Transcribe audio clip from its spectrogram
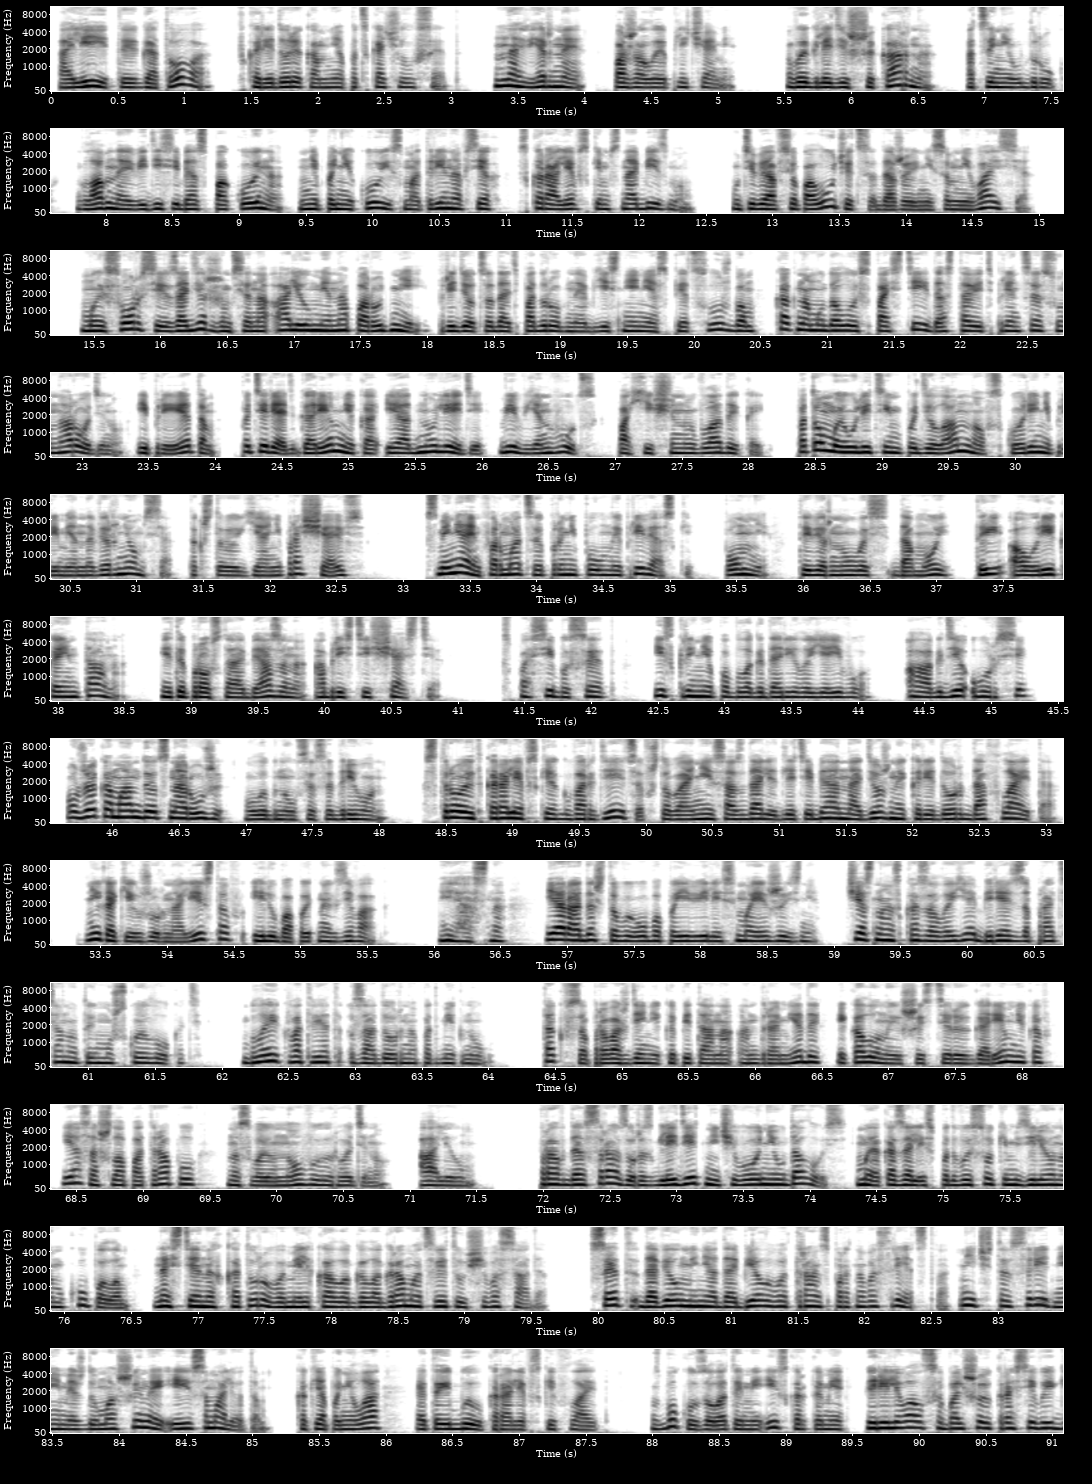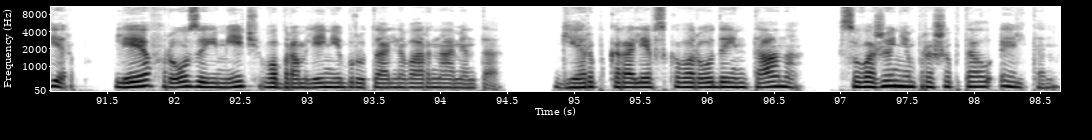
«Али, ты готова?» В коридоре ко мне подскочил Сет. «Наверное», — пожалуя плечами. «Выглядишь шикарно», — оценил друг. «Главное, веди себя спокойно, не паникуй и смотри на всех с королевским снобизмом. У тебя все получится, даже не сомневайся. Мы с Орси задержимся на Алиуме на пару дней. Придется дать подробные объяснения спецслужбам, как нам удалось спасти и доставить принцессу на родину, и при этом потерять гаремника и одну леди, Вивьен Вудс, похищенную владыкой. Потом мы улетим по делам, но вскоре непременно вернемся, так что я не прощаюсь. С меня информация про неполные привязки. Помни, ты вернулась домой, ты Аурика Интана, и ты просто обязана обрести счастье. Спасибо, Сет. Искренне поблагодарила я его. «А где Орси?» «Уже командует снаружи», — улыбнулся Садрион. «Строит королевских гвардейцев, чтобы они создали для тебя надежный коридор до флайта. Никаких журналистов и любопытных зевак». «Ясно. Я рада, что вы оба появились в моей жизни», — честно сказала я, берясь за протянутый мужской локоть. Блейк в ответ задорно подмигнул. Так, в сопровождении капитана Андромеды и колонны из шестерых гаремников, я сошла по трапу на свою новую родину — Алиум. Правда, сразу разглядеть ничего не удалось. Мы оказались под высоким зеленым куполом, на стенах которого мелькала голограмма цветущего сада. Сет довел меня до белого транспортного средства, нечто среднее между машиной и самолетом. Как я поняла, это и был королевский флайт. Сбоку золотыми искорками переливался большой красивый герб. Лев, роза и меч в обрамлении брутального орнамента. «Герб королевского рода Интана», — с уважением прошептал Эльтон.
